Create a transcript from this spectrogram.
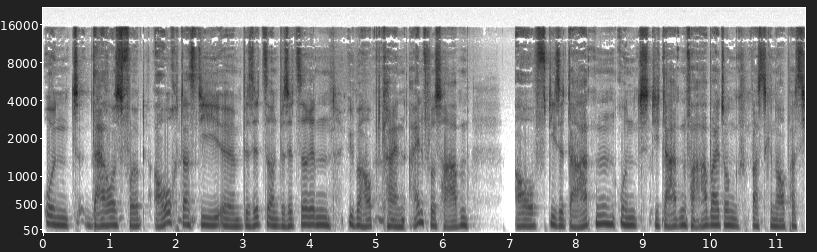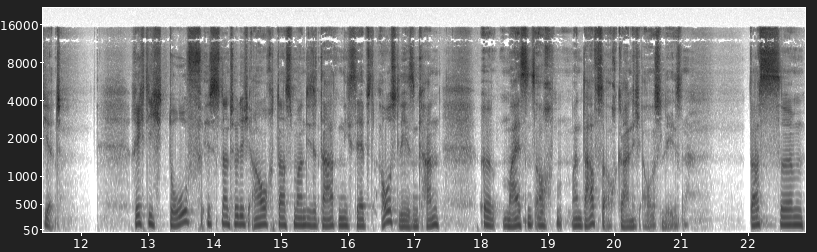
Und daraus folgt auch, dass die äh, Besitzer und Besitzerinnen überhaupt keinen Einfluss haben auf diese Daten und die Datenverarbeitung, was genau passiert. Richtig doof ist natürlich auch, dass man diese Daten nicht selbst auslesen kann. Äh, meistens auch, man darf sie auch gar nicht auslesen. Das ähm,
